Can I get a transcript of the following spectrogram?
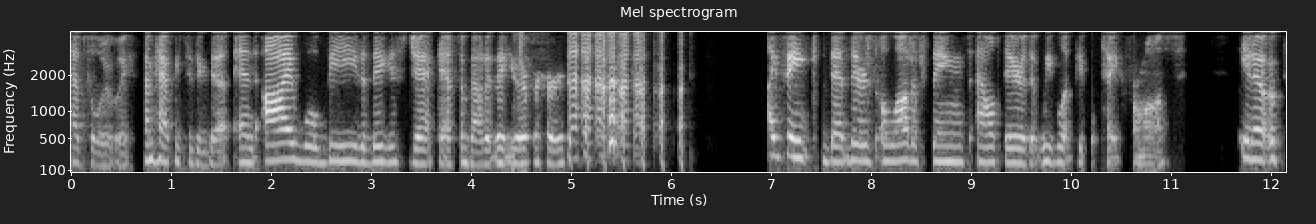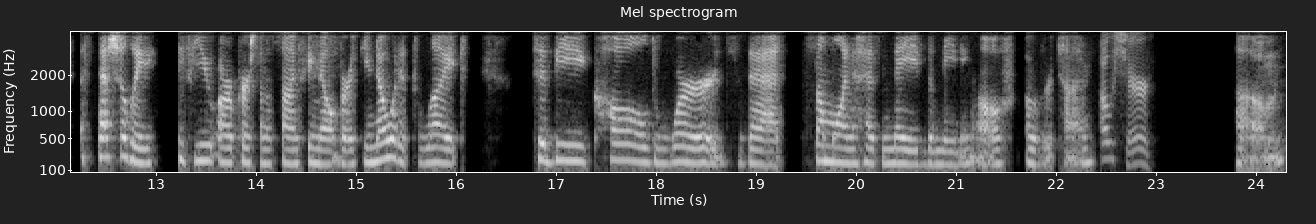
Absolutely. I'm happy to do that. And I will be the biggest jackass about it that you ever heard. I think that there's a lot of things out there that we've let people take from us. You know, especially if you are a person assigned female at birth, you know what it's like to be called words that someone has made the meaning of over time. Oh, sure. Um,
